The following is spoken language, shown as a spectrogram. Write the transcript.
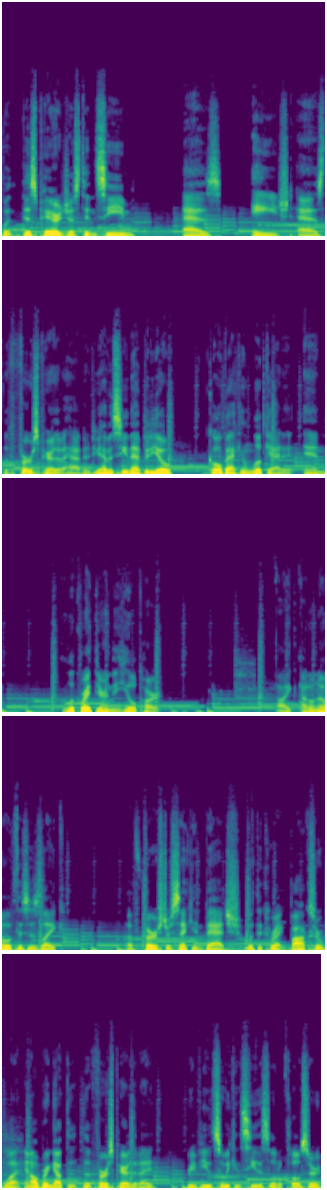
But this pair just didn't seem as aged as the first pair that I have. And if you haven't seen that video, go back and look at it and look right there in the heel part. Like, I don't know if this is like a first or second batch with the correct box or what. And I'll bring out the, the first pair that I reviewed so we can see this a little closer.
